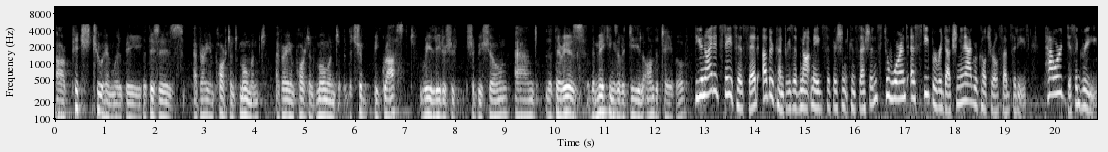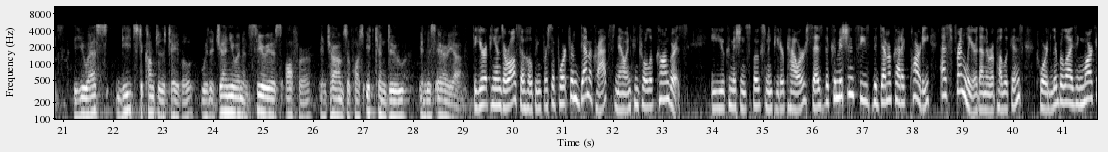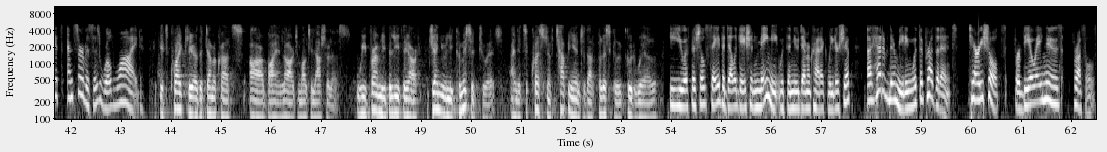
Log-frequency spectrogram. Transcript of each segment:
Our pitch to him will be that this is a very important moment, a very important moment that should be grasped, real leadership should be shown, and that there is the makings of a deal on the table. The United States has said other countries have not made sufficient concessions to warrant a steeper reduction in agricultural subsidies. Power disagrees. The U.S. needs to come to the table with a genuine and serious offer in terms of what it can do in this area. The Europeans are also hoping for support from Democrats, now in control of Congress. EU Commission spokesman Peter Power says the Commission sees the Democratic Party as friendlier than the Republicans toward liberalizing markets and services worldwide. It's quite clear that Democrats are, by and large, multilateralists. We firmly believe they are genuinely committed to it, and it's a question of tapping into that political goodwill. EU officials say the delegation may meet with the new Democratic leadership ahead of their meeting with the President. Teri Schultz for VOA News, Brussels.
